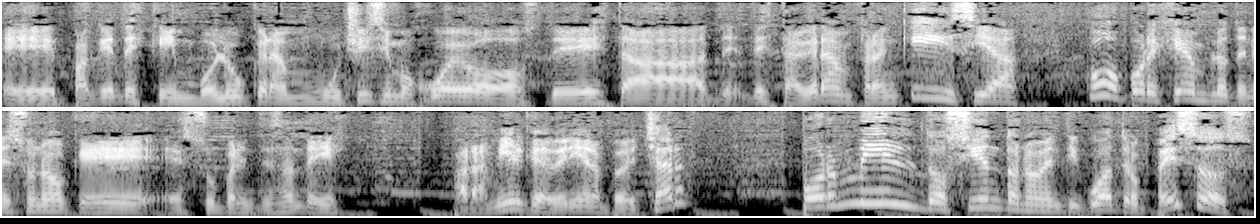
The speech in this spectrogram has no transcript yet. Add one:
eh, paquetes que involucran muchísimos juegos de esta, de, de esta gran franquicia. Como por ejemplo, tenés uno que es súper interesante y es para mí el que deberían aprovechar. Por 1.294 pesos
